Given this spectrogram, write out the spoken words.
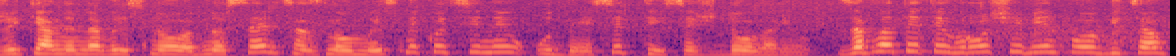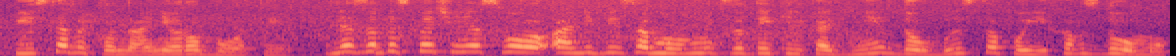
Життя ненависного односельця зловмисник оцінив у 10 тисяч доларів. Заплатити гроші він пообіцяв після виконання роботи. Для забезпечення свого алібі замовник за декілька днів до вбивства поїхав з дому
